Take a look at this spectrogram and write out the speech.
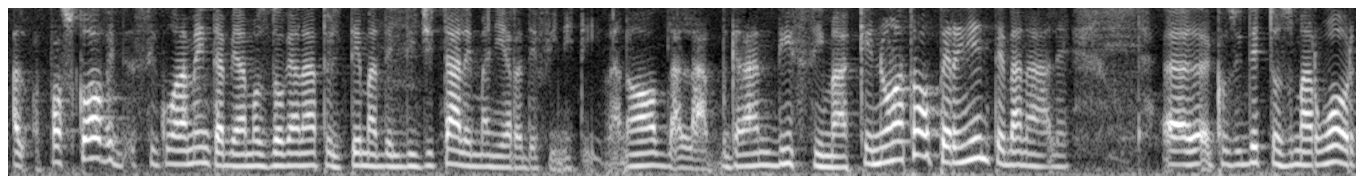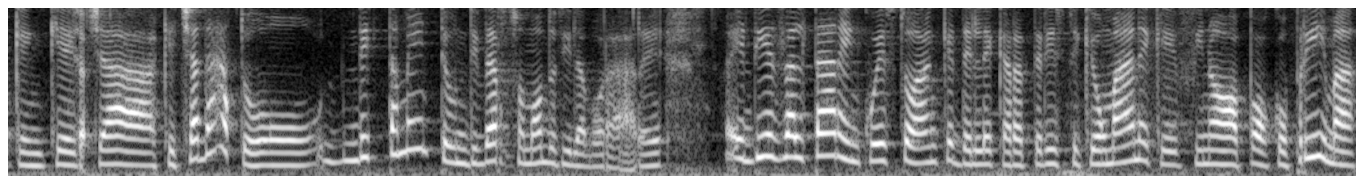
Allora, post-Covid sicuramente abbiamo sdoganato il tema del digitale in maniera definitiva, no? dalla grandissima, che non la trovo per niente banale, eh, cosiddetto smart working che, cioè. ci ha, che ci ha dato nettamente un diverso modo di lavorare e di esaltare in questo anche delle caratteristiche umane che fino a poco prima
